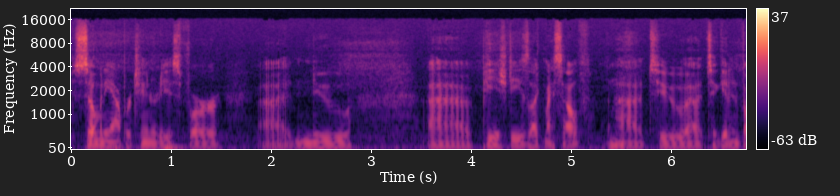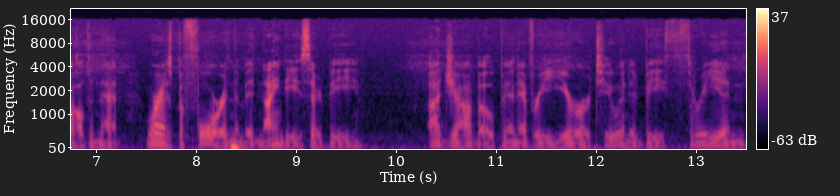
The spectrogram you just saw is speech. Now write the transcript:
so many opportunities for uh, new uh, PhDs like myself uh, to uh, to get involved in that. Whereas before, in the mid '90s, there'd be a job open every year or two, and it'd be three and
